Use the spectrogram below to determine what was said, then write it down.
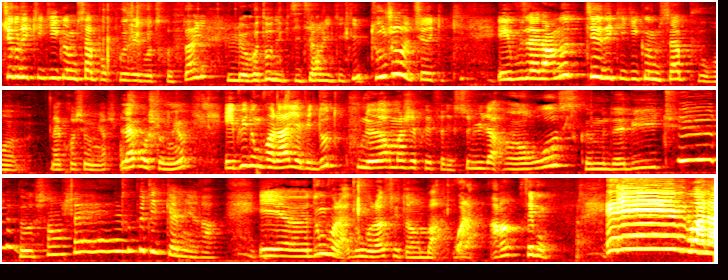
kiki comme ça pour poser votre feuille, Le retour du petit tir kiki. toujours le kiki et vous avez un autre kiki comme ça pour euh, L'accrocher au mur, je pense. l'accrocher au mur. Et puis donc voilà, il y avait d'autres couleurs. Moi j'ai préféré celui-là en rose comme d'habitude. Pour changer. toute petite caméra. Et euh, donc voilà, donc voilà, c'est un bah voilà, hein, c'est bon. Et voilà,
